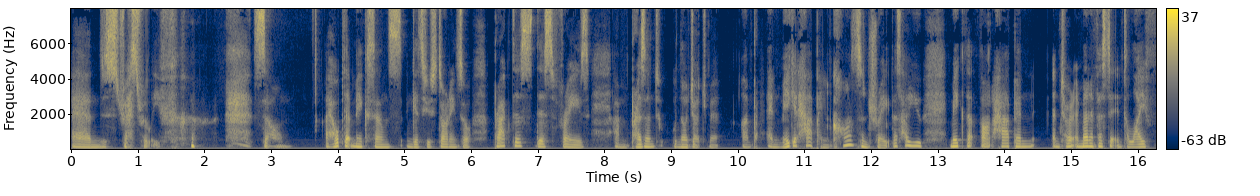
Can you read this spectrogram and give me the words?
and stress relief. so, I hope that makes sense and gets you starting. So, practice this phrase I'm present with no judgment. and make it happen. Concentrate. That's how you make that thought happen and turn and manifest it into life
